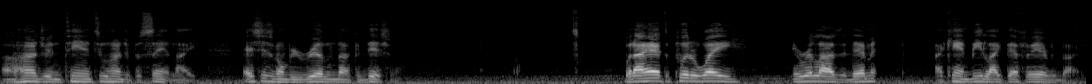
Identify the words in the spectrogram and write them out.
110, 200%. Like, that's just going to be real and unconditional. But I had to put away and realize that, damn it, I can't be like that for everybody.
